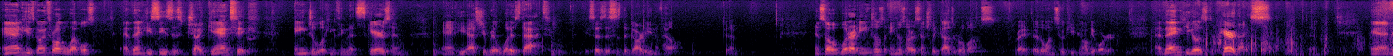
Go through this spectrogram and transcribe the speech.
And he's going through all the levels, and then he sees this gigantic angel looking thing that scares him, and he asks Jibril, What is that? He says, This is the guardian of hell. Okay. And so, what are angels? Angels are essentially God's robots, right? They're the ones who are keeping all the order. And then he goes to paradise. Okay. And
